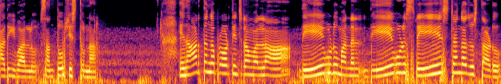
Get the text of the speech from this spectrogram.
అది వాళ్ళు సంతోషిస్తున్నారు. యథార్థంగా ప్రవర్తించడం వల్ల దేవుడు మనల్ని దేవుడు శ్రేష్టంగా చూస్తాడు.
